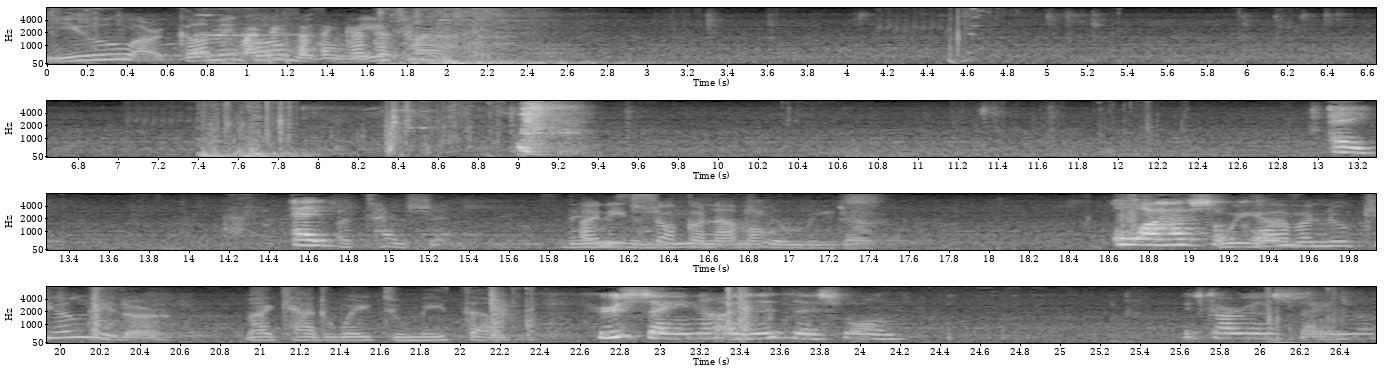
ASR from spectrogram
You are coming home with me tonight. Hey. Hey. Attention. There I need shotgun ammo. Oh, I have shotgun. We have a new kill leader. I can't wait to meet them. Who's saying that? Is it this one? It's Gary saying that.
